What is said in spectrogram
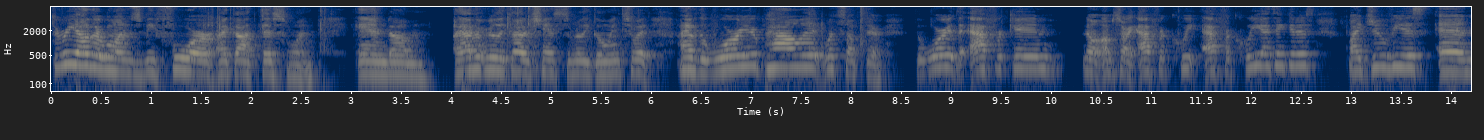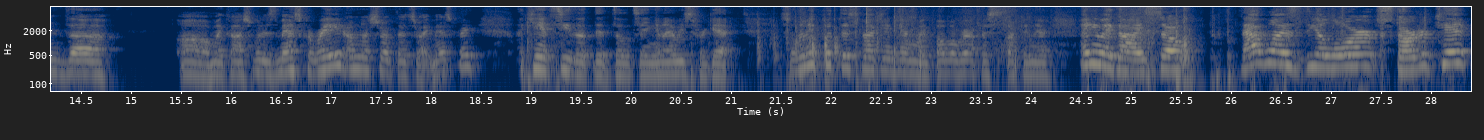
three other ones before I got this one. And um, I haven't really got a chance to really go into it. I have the Warrior palette. What's up there? The Warrior, the African, no, I'm sorry, Afriqui, Afriqui, I think it is, by Juvia's, and the, oh my gosh, what is Masquerade? I'm not sure if that's right. Masquerade? I can't see the, the, the thing, and I always forget. So let me put this back in here. My bubble wrap is stuck in there. Anyway, guys, so that was the Allure starter kit.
